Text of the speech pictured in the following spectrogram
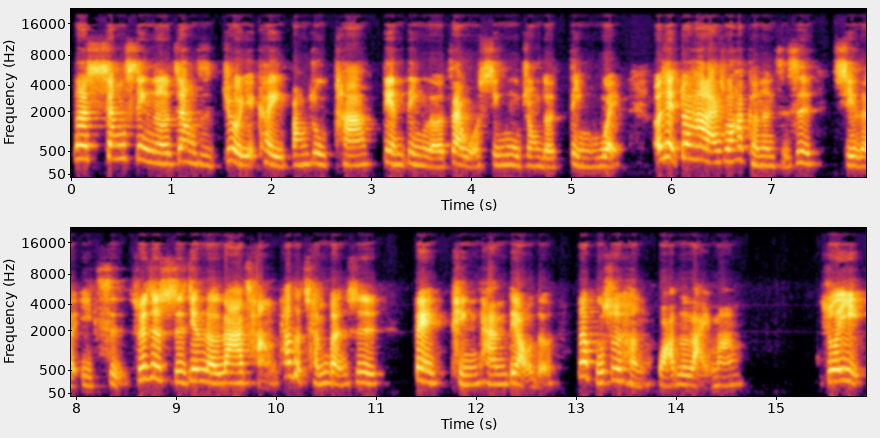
那相信呢，这样子就也可以帮助他奠定了在我心目中的定位。而且对他来说，他可能只是写了一次，随着时间的拉长，他的成本是被平摊掉的，那不是很划得来吗？所以，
